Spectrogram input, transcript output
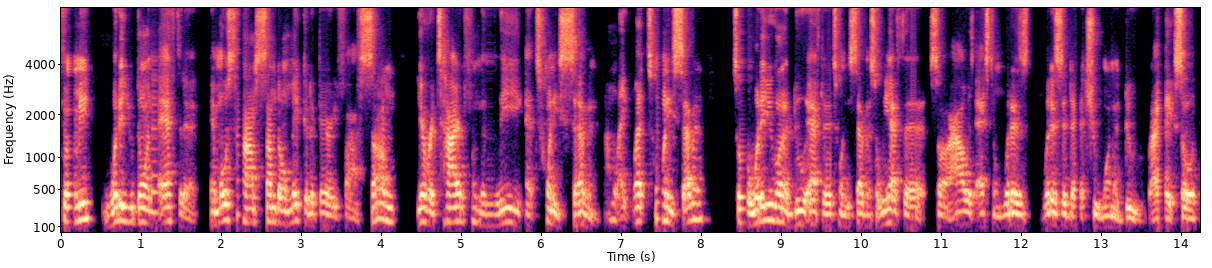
For me, what are you doing after that? And most times, some don't make it to 35. Some you're retired from the league at 27. I'm like, what, 27? So what are you going to do after 27? So we have to. So I always ask them, what is what is it that you want to do, right? So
